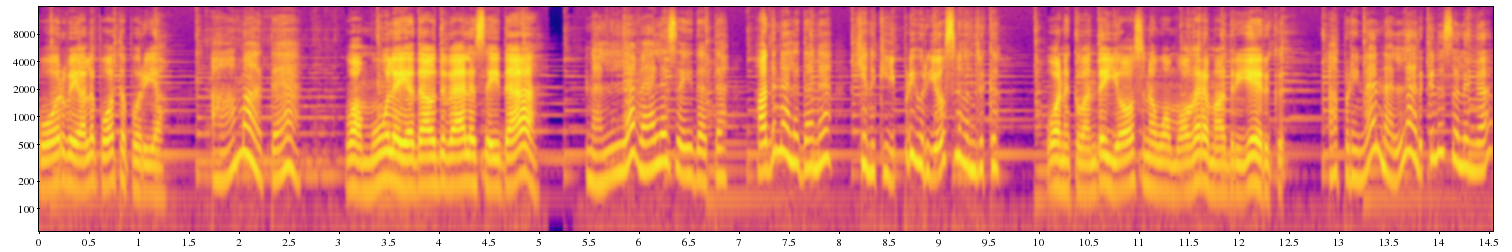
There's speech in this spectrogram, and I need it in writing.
போர்வையால போத்த போறியா? ஆமா அத்த. உன் மூளை ஏதாவது வேலை செய்தா? நல்லா வேலை செய்த அத்த. அதனால தானே எனக்கு இப்படி ஒரு யோசனை வந்திருக்கு. உனக்கு வந்த யோசனை உன் முகர மாதிரியே இருக்கு. அப்படின்னா நல்லா இருக்குன்னு சொல்லுங்க.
